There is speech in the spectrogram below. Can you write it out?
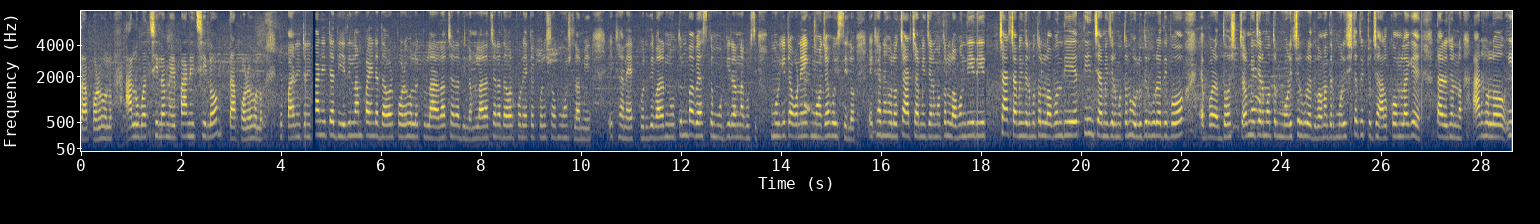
তারপরে হলো আলু বাচ্ছিলাম এর পানি ছিল। তারপরে হলো পানিটা পানিটা দিয়ে দিলাম। পানিটা দেওয়ার পরে হলো একটু লাড়াচাড়া দিলাম। লাড়াচাড়া দেওয়ার পরে এক এক করে সব মশলা আমি এখানে অ্যাড করে দেবো। আর নতুনভাবে আজকে মুরগি রান্না করছি। মুরগিটা অনেক মজা হয়েছিল এখানে হলো চার চামচের মতন লবণ দিয়ে দিয়ে চার চামচের মতন লবণ দিয়ে, তিন চামচের মতন হলুদের গুঁড়া দিব, এরপর দশ চামচের মতন মরিচের গুঁড়া দিব। আমাদের মরিচটা তো একটু ঝাল কম লাগে, তার জন্য। আর হলো ই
